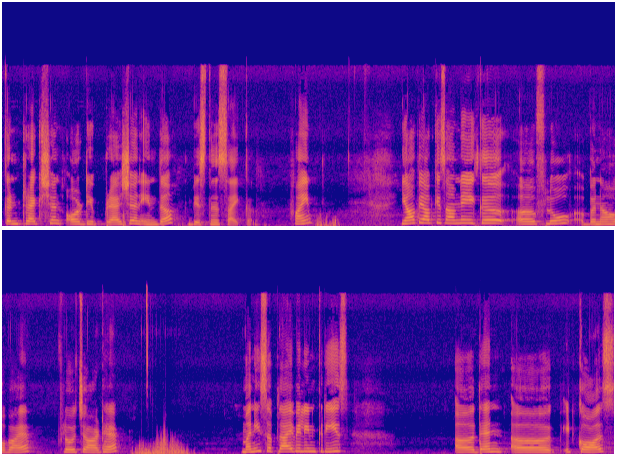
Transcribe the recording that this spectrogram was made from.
contraction or depression in the business cycle fine यहाँ पे आपके सामने एक फ्लो uh, बना हुआ है फ्लो चार्ट है money supply will increase then it cause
